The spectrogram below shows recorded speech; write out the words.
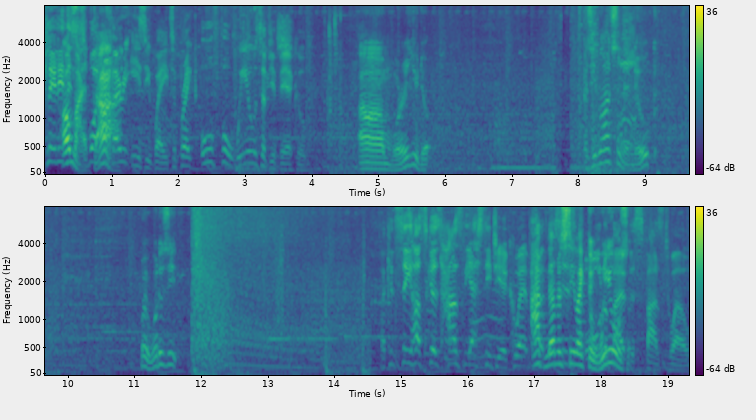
Clearly, oh my is one God. very easy way to break all four wheels of your vehicle. Um, what are you doing? Is he launching a nuke? Wait, what is he? Can see Huskerrs has the STG equipped. I've never seen like the wheels. The Spaz 12.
